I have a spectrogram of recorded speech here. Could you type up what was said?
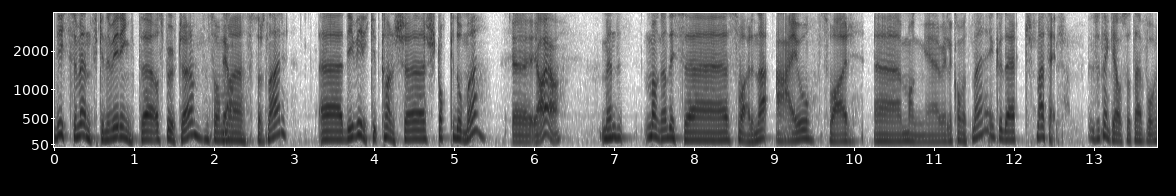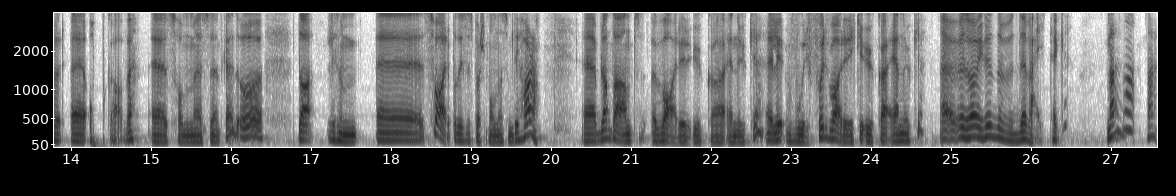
disse menneskene vi ringte og spurte, som Ja. står sånn her, uh, de virket kanskje stokk dumme. Uh, ja ja. Men mange av disse svarene er jo svar eh, mange ville kommet med, inkludert meg selv. Så tenker jeg også at det er vår eh, oppgave eh, som studentguide å da liksom eh, svare på disse spørsmålene som de har. da. Eh, blant annet varer uka en uke? Eller hvorfor varer ikke uka en uke? Nei, vet du hva, Victor? Det, det veit jeg ikke. Nei. Nei.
